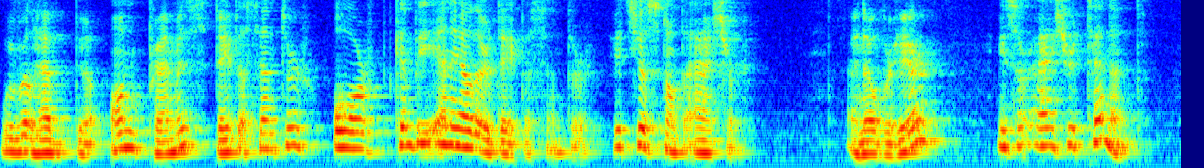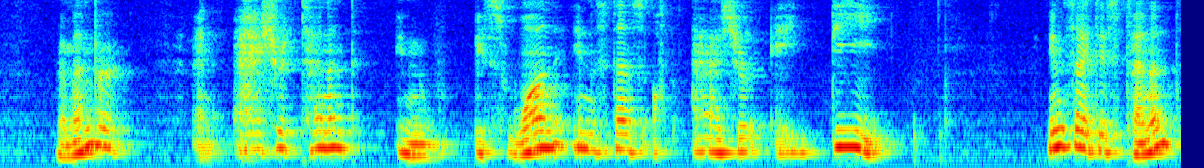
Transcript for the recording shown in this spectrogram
we will have the on-premise data center or can be any other data center. It's just not Azure. And over here is our Azure tenant. Remember, an Azure tenant in, is one instance of Azure AD. Inside this tenant,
